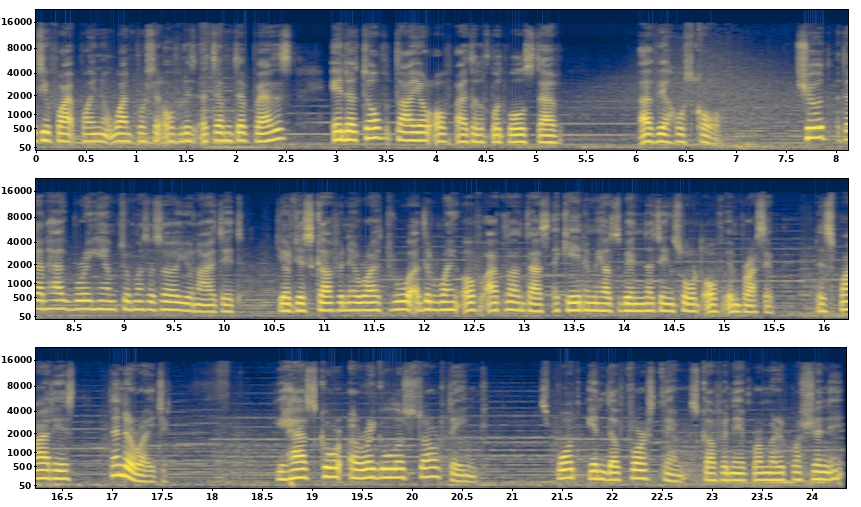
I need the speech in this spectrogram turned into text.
85.1% of his attempted passes in the top tier of idle football staff Aviaho score. Should Ten Hag bring him to Manchester United, George Scalvini right through at the rank of Atlanta's academy has been nothing short of impressive, despite his tender age. He has scored a regular starting spot in the first team. Scalvini's primary position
